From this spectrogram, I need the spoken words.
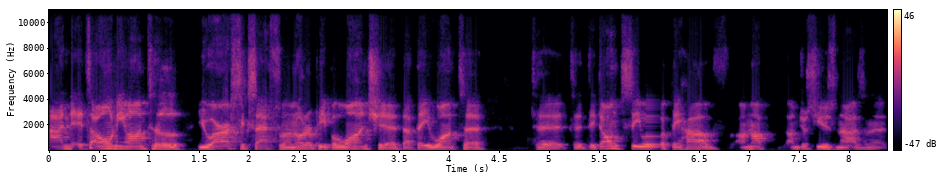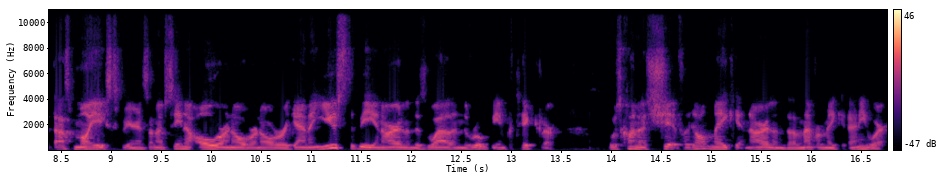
and it's only until you are successful and other people want you that they want to, to, to they don't see what they have. I'm not. I'm just using that as an. That's my experience, and I've seen it over and over and over again. It used to be in Ireland as well, in the rugby in particular. It was kind of shit. If I don't make it in Ireland, I'll never make it anywhere.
